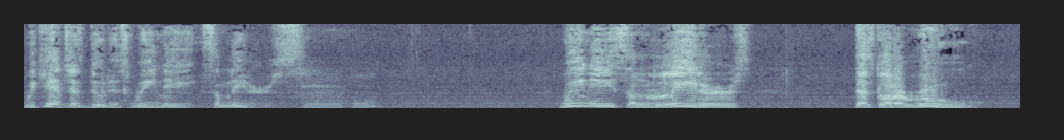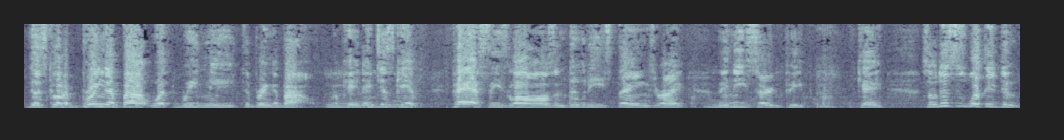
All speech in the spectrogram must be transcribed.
we can't just do this. We need some leaders. Mm-hmm. We need some leaders that's going to rule, that's going to bring about what we need to bring about. Okay, they just can't pass these laws and do these things, right? They need certain people. Okay, so this is what they do.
